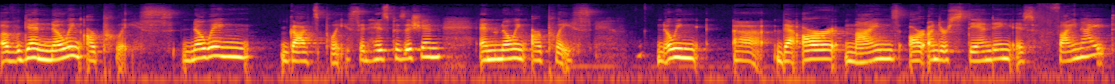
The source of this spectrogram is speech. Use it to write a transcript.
of again knowing our place, knowing God's place and His position, and knowing our place, knowing uh, that our minds, our understanding is finite,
